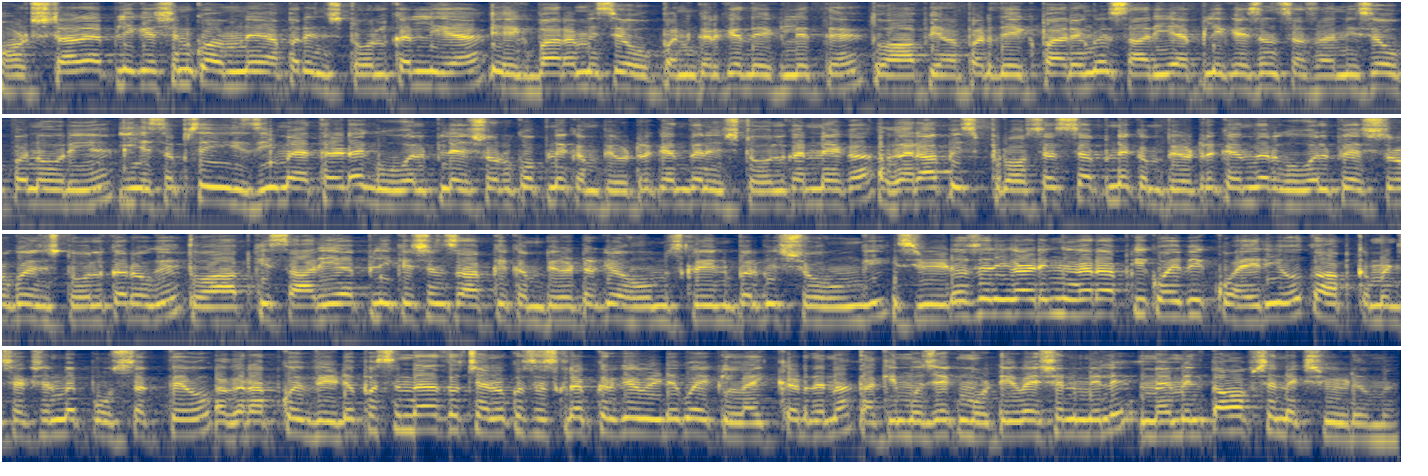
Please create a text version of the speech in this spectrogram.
हॉटस्टार एप्लीकेशन को हमने यहाँ पर इंस्टॉल कर लिया है। एक बार हम इसे ओपन करके देख लेते हैं। तो आप यहाँ पर देख पा रहे होंगे, सारी एप्लीकेशन आसानी से ओपन हो रही है। ये सबसे ईजी मेथड है गूगल प्ले स्टोर को अपने कंप्यूटर के अंदर इंस्टॉल करने का। अगर आप इस प्रोसेस से अपने कंप्यूटर के अंदर गूगल प्ले स्टोर को इंस्टॉल करोगे तो आपकी सारी एप्लीकेशन आपके कंप्यूटर के होम स्क्रीन पर भी शो होंगी। इस वीडियो से रिगार्डिंग अगर आपकी कोई भी क्वेरी हो तो आप कमेंट सेक्शन में पूछ सकते हो। अगर आपको वीडियो पसंद आया तो चैनल को सब्सक्राइब करके वीडियो को एक लाइक कर देना, ताकि मुझे एक मोटिवेशन मिले। मैं मिलता हूँ आपसे नेक्स्ट वीडियो में।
